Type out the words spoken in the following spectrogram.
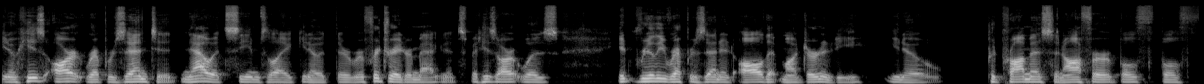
you know his art represented. Now it seems like you know they're refrigerator magnets, but his art was it really represented all that modernity you know could promise and offer, both both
